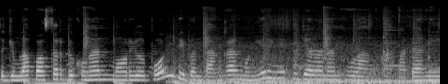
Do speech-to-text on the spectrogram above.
Sejumlah poster dukungan moral pun dibentangkan mengiringi perjalanan pulang Ahmad Dhani.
